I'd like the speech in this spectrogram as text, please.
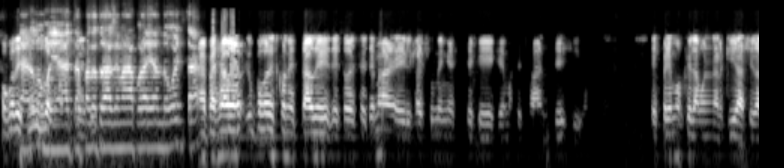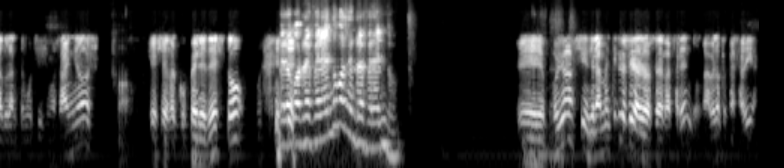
poco Claro, como ya te has pasado toda la semana por ahí dando vueltas. Me ha pasado un poco desconectado de, todo este tema, el resumen este que, hemos hecho antes. Y esperemos que la monarquía siga durante muchísimos años, que se recupere de esto. ¿Pero con referéndum o sin referéndum? Eh, pues yo sinceramente creo que sería de referéndum, a ver lo que pasaría.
